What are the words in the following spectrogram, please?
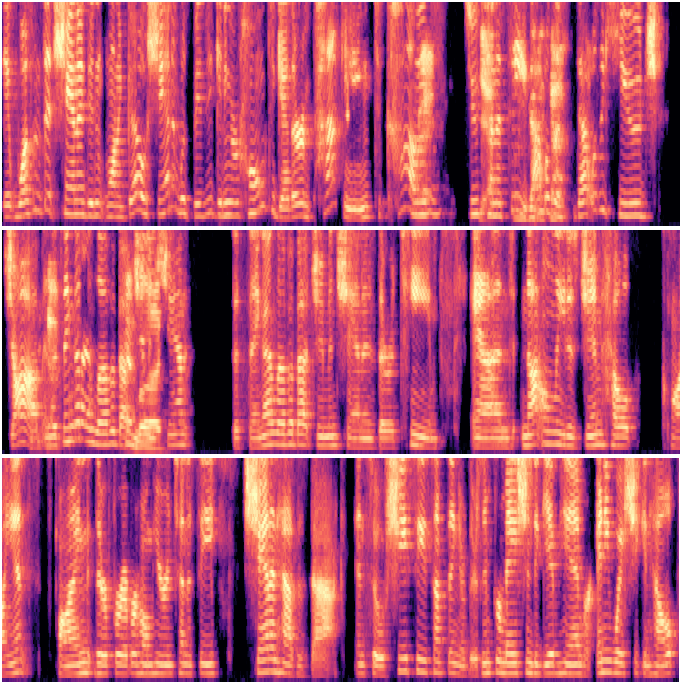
It wasn't that Shannon didn't want to go. Shannon was busy getting her home together and packing to come right. to yeah. Tennessee. Mm-hmm. That was a that was a huge job. And the thing that I love about and Jim look. and Shannon, the thing I love about Jim and Shannon is they're a team. And not only does Jim help clients find their forever home here in Tennessee, Shannon has his back. And so if she sees something or there's information to give him or any way she can help,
